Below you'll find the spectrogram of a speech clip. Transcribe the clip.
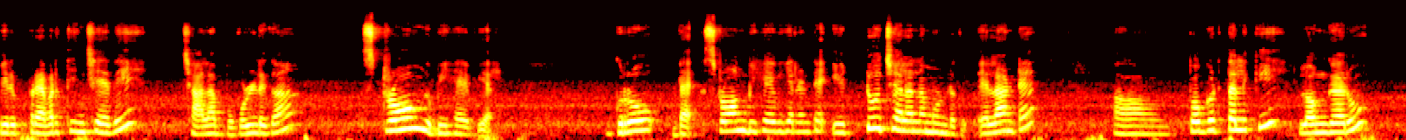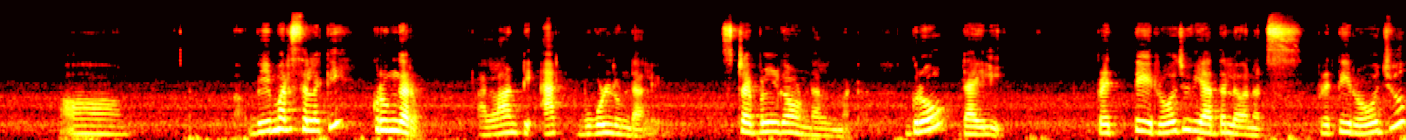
మీరు ప్రవర్తించేది చాలా బోల్డ్గా strong behavior grow strong behavior అంటే ఎటు చలనం ఉండదు. ఎలా అంటే పొగడ్తలకి లొంగరు విమర్శలకి కృంగరు. అలాంటి యాక్ట్ బోల్డ్ ఉండాలి. స్టెబుల్గా ఉండాలన్నమాట. Grow daily. ప్రతిరోజు వీఆర్ ద లర్నర్స్. ప్రతిరోజు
